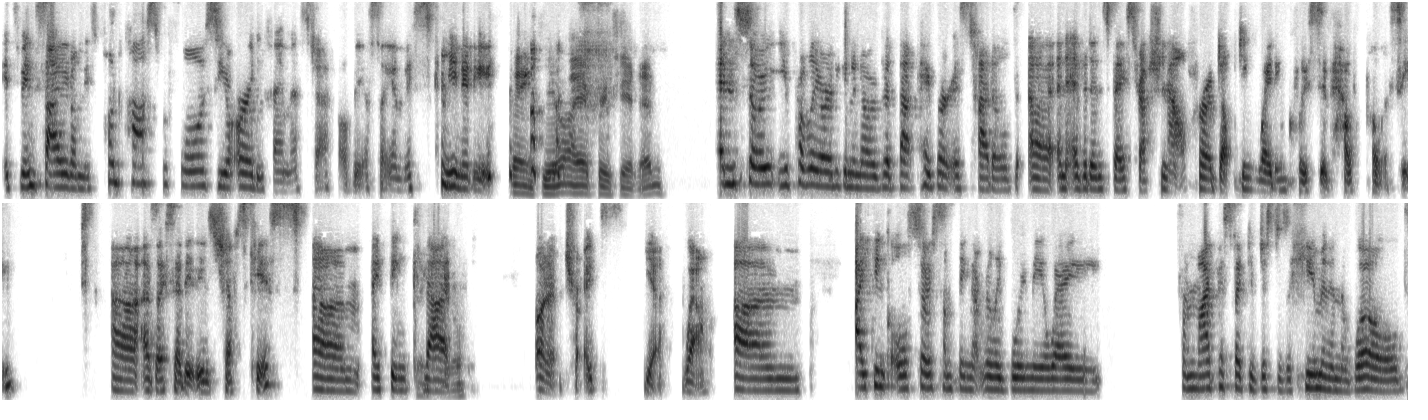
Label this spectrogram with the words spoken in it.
It's been cited on this podcast before. So you're already famous, Jeff, obviously, in this community. Thank you. I appreciate it. and so you're probably already going to know, but that paper is titled uh, An Evidence Based Rationale for Adopting Weight Inclusive Health Policy. Uh, as I said, it is Chef's Kiss. Um, I think Thank that, you. It's, yeah, wow. Um, I think also something that really blew me away from my perspective, just as a human in the world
